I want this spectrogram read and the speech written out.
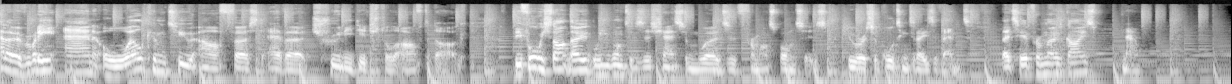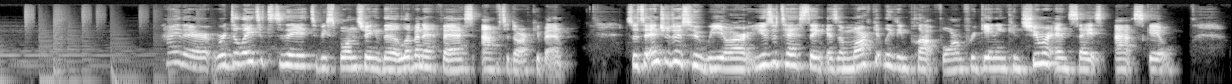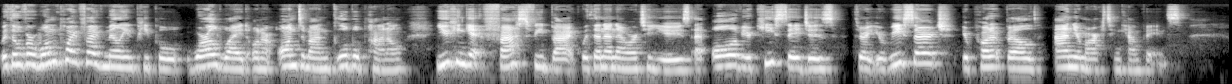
Hello, everybody, and welcome to our first ever Truly Digital After Dark. Before we start, though, we wanted to share some words from our sponsors who are supporting today's event. Let's hear from those guys now. Hi there, we're delighted today to be sponsoring the 11FS After Dark event. So, to introduce who we are, User Testing is a market leading platform for gaining consumer insights at scale. With over 1.5 million people worldwide on our on demand global panel, you can get fast feedback within an hour to use at all of your key stages throughout your research, your product build, and your marketing campaigns.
